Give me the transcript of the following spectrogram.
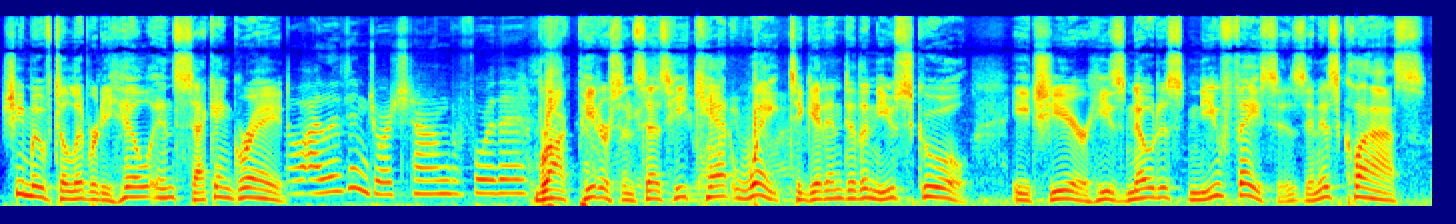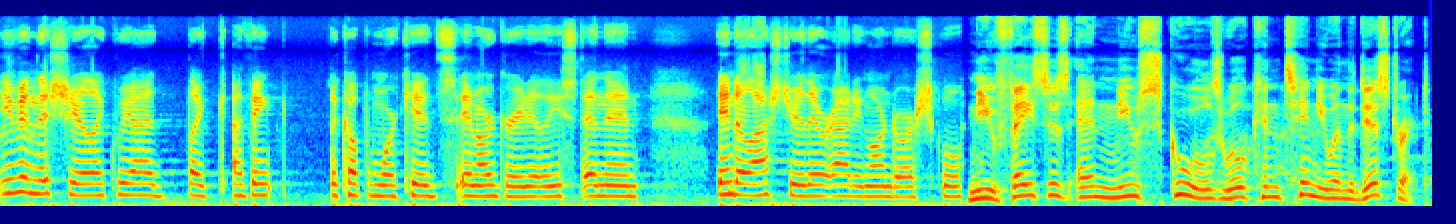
She moved to Liberty Hill in second grade. Oh, I lived in Georgetown before this. Brock Peterson says he can't wait to get into the new school. Each year, he's noticed new faces in his class. Even this year, like we had like I think a couple more kids in our grade at least, and then into last year, they were adding on to our school. New faces and new schools will continue in the district.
